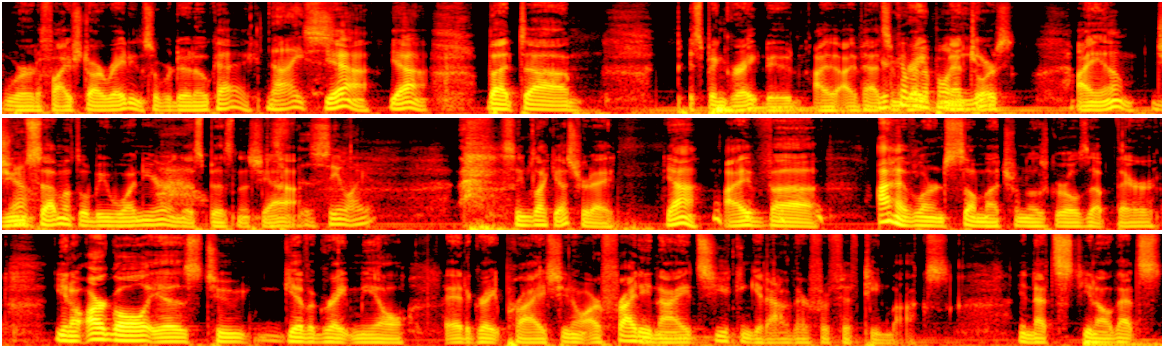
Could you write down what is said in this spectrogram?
We're at a five star rating, so we're doing okay. Nice. Yeah, yeah. But uh, it's been great, dude. I, I've had You're some great up on a year. mentors. I am. June Yeah. 7th will be one year in this business. Yeah Does it seem like it? seems like yesterday. Yeah, I've uh, I have learned so much from those girls up there. You know, our goal is to give a great meal at a great price. You know, our Friday nights you can get out of there for fifteen bucks. And that's you know that's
